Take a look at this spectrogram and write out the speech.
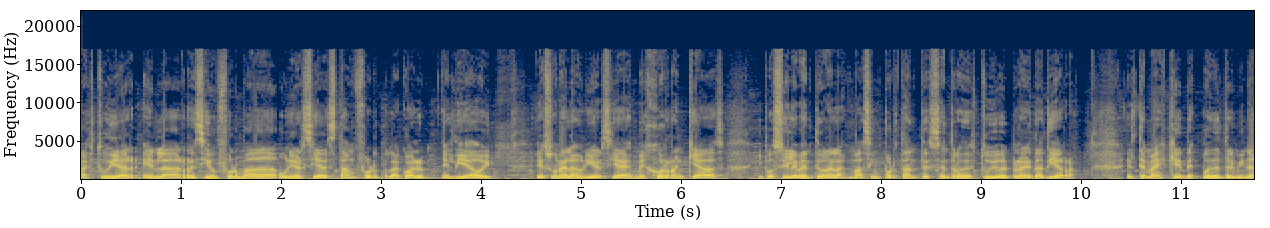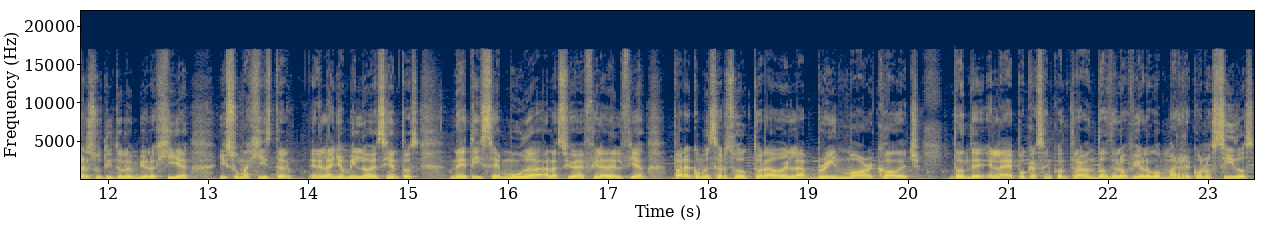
a estudiar en la recién formada Universidad de Stanford, la cual el día de hoy es una de las universidades mejor ranqueadas y posiblemente una de las más importantes centros de estudio del planeta Tierra. El tema es que después de terminar su título en biología y su magíster, en el año 1900, Nettie se muda a la ciudad de Filadelfia para comenzar su doctorado en la Bryn Mawr College, donde en la época se encontraban dos de los biólogos más reconocidos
